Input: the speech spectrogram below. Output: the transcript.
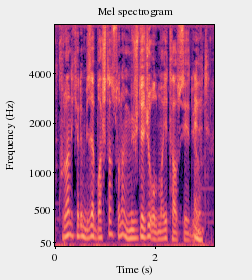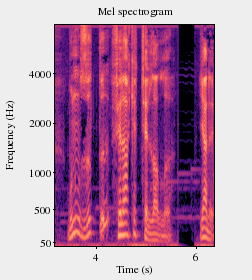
Kur'an-ı Kerim bize baştan sona müjdeci olmayı tavsiye ediyor. Evet. Bunun zıttı felaket tellallığı. Yani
